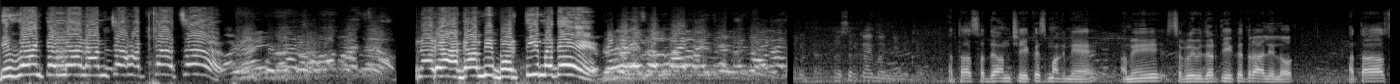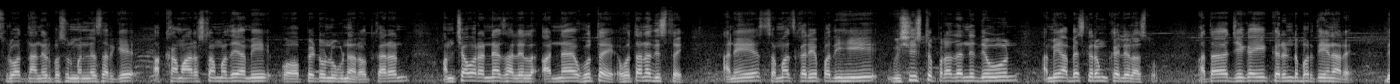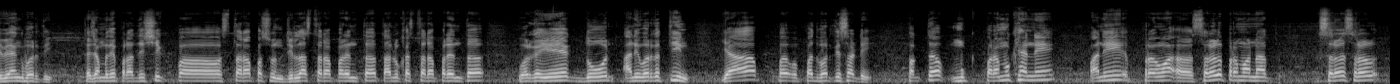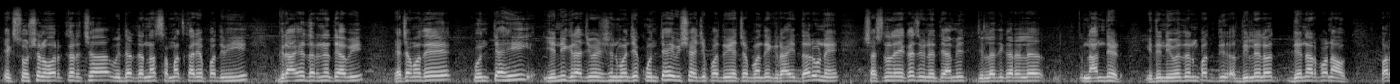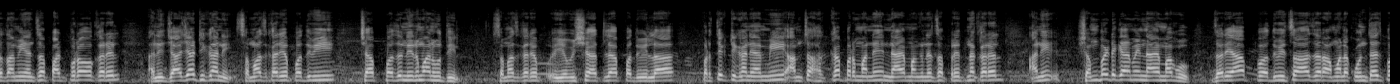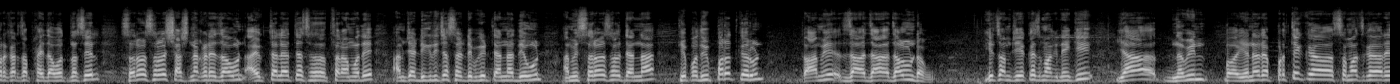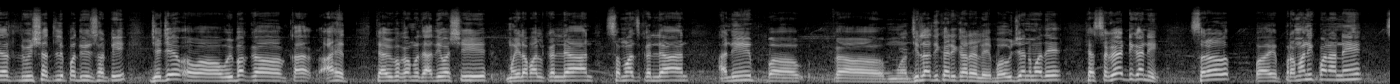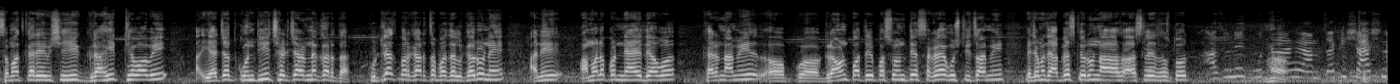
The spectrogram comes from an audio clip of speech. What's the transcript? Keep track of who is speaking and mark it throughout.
Speaker 1: दिव्यांग कल्याण आमच्या हक्काचं. आगामी भरतीमध्ये.
Speaker 2: आता सध्या आमची एकच मागणी आहे. आम्ही सगळे विद्यार्थी एकत्र आलेलो आहोत. आता सुरुवात नांदेडपासून म्हणल्यासारखे अख्खा महाराष्ट्रामध्ये आम्ही पेटून उघणार आहोत. कारण आमच्यावर अन्याय झालेला अन्याय होत आहे होताना दिसतंय. आणि समाजकार्यपदी ही विशिष्ट प्राधान्य देऊन आम्ही अभ्यासक्रम केलेला असतो. आता जे काही करंट भरती येणार आहे दिव्यांग भरती. त्याच्यामध्ये प्रादेशिक प- स्तरापासून जिल्हा स्तरापर्यंत तालुका स्तरापर्यंत वर्ग एक दोन आणि वर्ग तीन या प पदभरतीसाठी फक्त मुख प्रामुख्याने आणि प्रमा सरळ प्रमाणात सरळ सरळ एक सोशल वर्करच्या विद्यार्थ्यांना समाजकार्य पदवी ग्राह्य धरण्यात यावी. याच्यामध्ये कोणत्याही एनी ग्रॅज्युएशन म्हणजे कोणत्याही विषयाची पदवी याच्यामध्ये ग्राह्य धरू नये. शासनाला एकच विनंती आम्ही जिल्हाधिकाऱ्याला नांदेड इथे निवेदनपद दि दिलेलं देणार पण आहोत. परत आम्ही यांचा पाठपुरावा करेल आणि ज्या ज्या ठिकाणी समाजकार्य पदवीच्या पद निर्माण होतील समाजकार्य या विषयातल्या पदवीला प्रत्येक ठिकाणी आम्ही आमच्या हक्काप्रमाणे न्याय मागण्याचा प्रयत्न करेल आणि शंभर टक्के आम्ही न्याय मागू. जर या पदवीचा जर आम्हाला कोणत्याच प्रकारचा फायदा होत नसेल सरळ सरळ शासनाकडे जाऊन आयुक्तालयाच्या स्तरामध्ये आमच्या डिग्रीच्या सर्टिफिकेट त्यांना देऊन आम्ही सरळ सरळ त्यांना ती पदवी परत करून आम्ही जा जा जाळून टाकू. हीच आमची एकच मागणी आहे की या नवीन प- येणाऱ्या प्रत्येक समाजकार्या समाजकार्य विषयातली पदवीसाठी जे जे विभाग का आहेत त्या विभागामध्ये आदिवासी महिला बालकल्याण समाज कल्याण आणि जिल्हाधिकारी कार्यालय बहुजनमध्ये ह्या सगळ्या ठिकाणी सरळ प- प्रामाणिकपणाने समाजकार्याविषयी ग्राहीत ठेवावी याच्यात कोणतीही छेडछाड न करता कुठल्याच प्रकारचा बदल करू नये आणि आम्हाला पण न्याय द्यावं. कारण आम्ही ग्राउंड पातळीपासून ते सगळ्या गोष्टीचा आम्ही याच्यामध्ये अभ्यास करून असले असतो.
